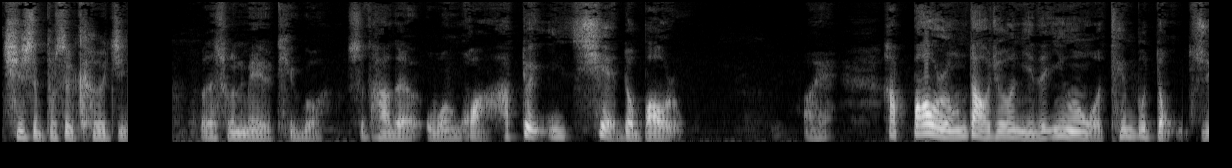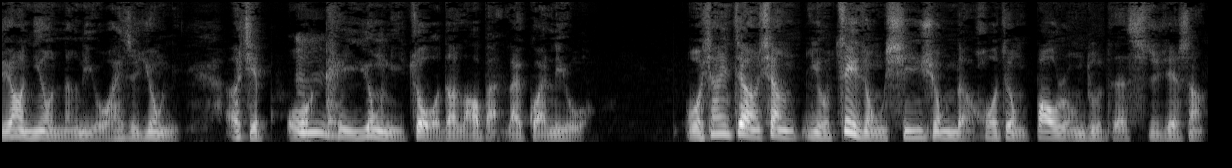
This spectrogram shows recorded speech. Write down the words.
其实不是科技，我在书里面有提过，是他的文化，他对一切都包容。OK，他包容到就说你的英文我听不懂，只要你有能力，我还是用你，而且我可以用你做我的老板来管理我。嗯我相信这样像有这种心胸的或这种包容度的，在世界上，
